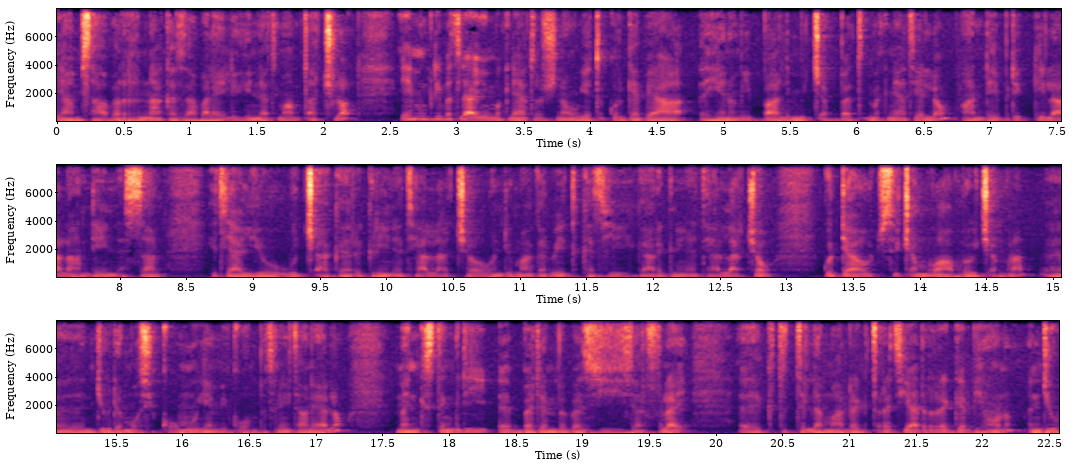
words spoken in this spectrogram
የ50 ብር እና ከዛ በላይ ልዩነት ማምጣት ችሏል። ይህም እንግዲህ በተለያዩ ምክንያቶች ነው። የጥቁር ገበያ ይሄ ነው የሚባል የሚጨበጥ ምክንያት የለውም። አንዴ ብድግ ይላል፣ አንዴ ይነሳል። የተለያዩ ውጭ ሀገር ግንኙነት ያላቸው እንዲሁም ሀገር ቤት ከዚህ ጋር ግንኙነት ያላቸው ጉዳዮች ሲጨምሩ አብሮ ይጨምራል። እንዲሁ ደግሞ ሲቆሙ የሚቆምበት ሁኔታ ነው ያለው። መንግስት እንግዲህ በደንብ በዚህ ዘርፍ ላይ ክትትል ለማድረግ ጥረት እያደረገ ቢሆንም እንዲሁ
